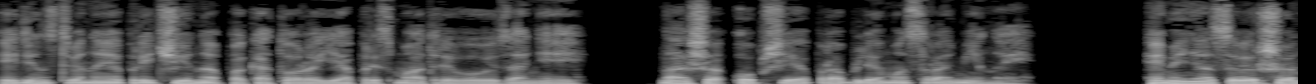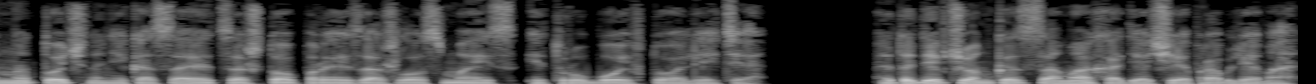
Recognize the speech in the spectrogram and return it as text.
Единственная причина, по которой я присматриваю за ней, наша общая проблема с Раминой. И меня совершенно точно не касается, что произошло с Мейс и трубой в туалете. Эта девчонка сама ходячая проблема.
